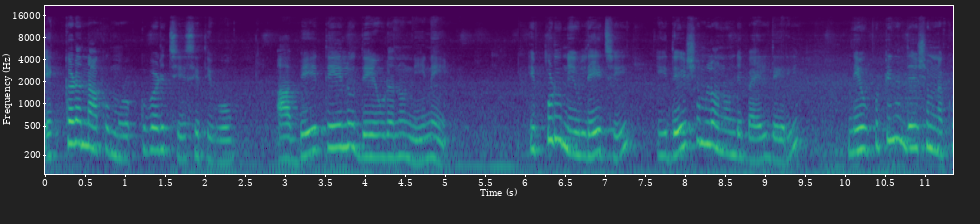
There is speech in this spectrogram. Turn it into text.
ఎక్కడ నాకు మొక్కుబడి చేసితివో ఆ బేతేలు దేవుడను నేనే. ఇప్పుడు నీవు లేచి ఈ దేశంలో నుండి బయలుదేరి నీవు పుట్టిన దేశంనకు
